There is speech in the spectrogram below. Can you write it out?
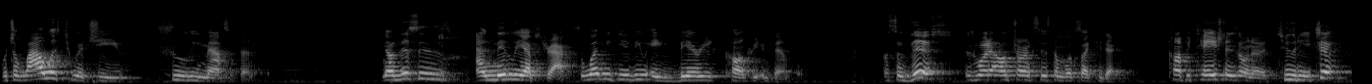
which allow us to achieve truly massive benefits. Now, this is admittedly abstract, so let me give you a very concrete example. So this is what an electronic system looks like today. Computation is on a 2D chip.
